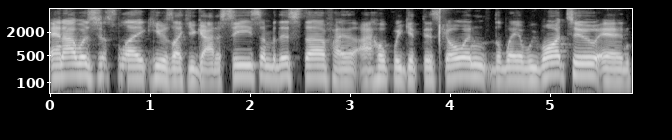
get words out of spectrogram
And I was just like, he was like, you got to see some of this stuff. I, I hope we get this going the way we want to. And,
